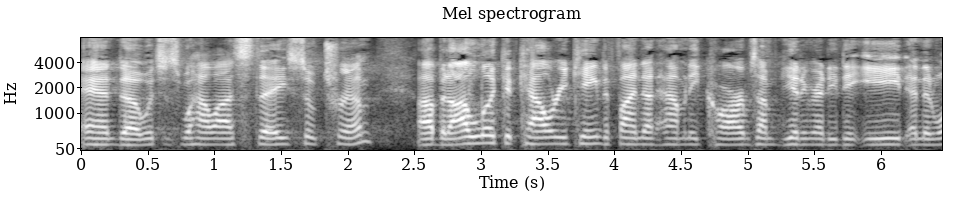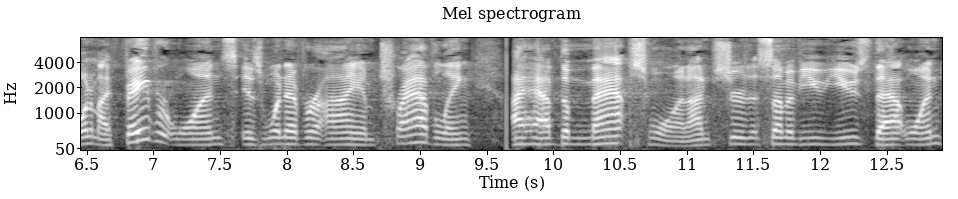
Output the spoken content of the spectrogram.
and uh, which is how I stay so trim. Uh, but I look at Calorie King to find out how many carbs I'm getting ready to eat. And then one of my favorite ones is whenever I am traveling, I have the Maps one. I'm sure that some of you use that one,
